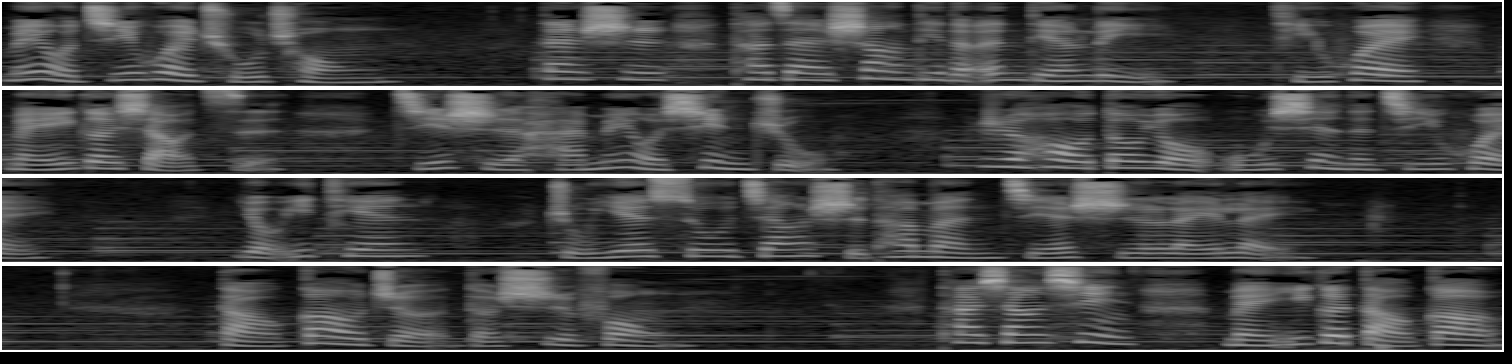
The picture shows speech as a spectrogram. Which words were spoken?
没有机会除虫，但是他在上帝的恩典里体会每一个小子，即使还没有信主，日后都有无限的机会。有一天，主耶稣将使他们结识累累。祷告者的侍奉，他相信每一个祷告，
